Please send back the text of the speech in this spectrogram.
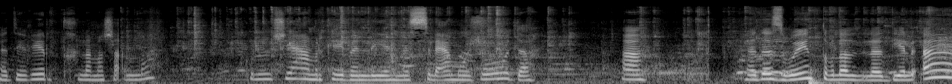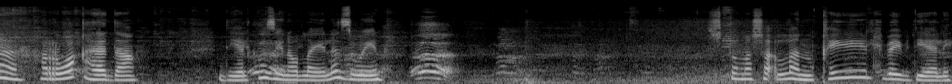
هذه غير الدخله ما شاء الله. كلشي عامر كيبان ليا هنا السلعة موجودة. آه. هذا زوين الطبلة ديال آه الرواق هذا ديال الكوزينه والله إلا زوين. شفتوا ما شاء الله نقي الحبايب ديالي.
